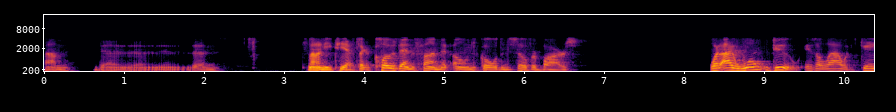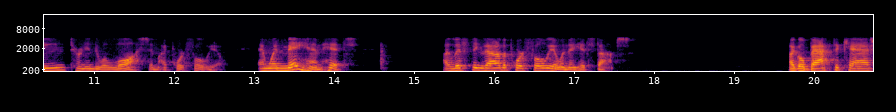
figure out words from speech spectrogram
um, the, the, the it's not an ETF. It's like a closed end fund that owns gold and silver bars. What I won't do is allow a gain turn into a loss in my portfolio. And when mayhem hits, I lift things out of the portfolio when they hit stops. I go back to cash.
